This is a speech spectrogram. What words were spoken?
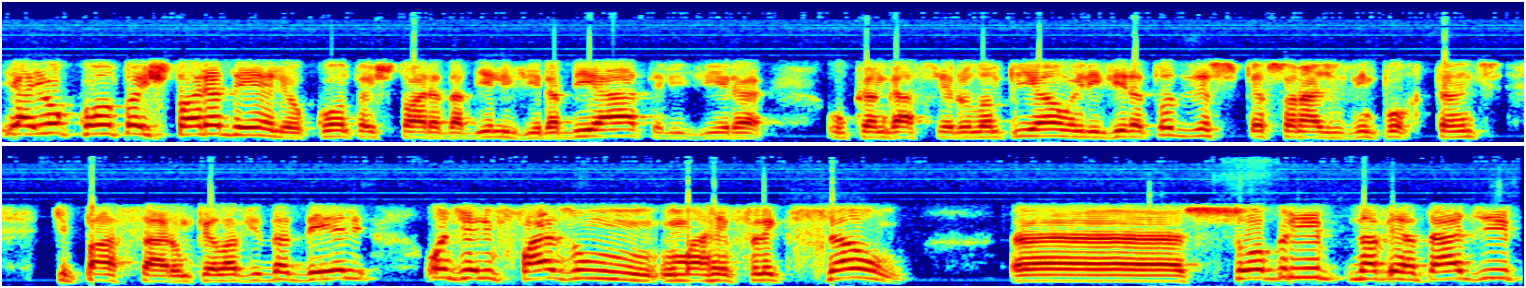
E aí eu conto a história dele, eu conto a história da Bia, ele vira Beata, ele vira o cangaceiro Lampião, ele vira todos esses personagens importantes que passaram pela vida dele, onde ele faz um, uma reflexão uh, sobre, na verdade,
